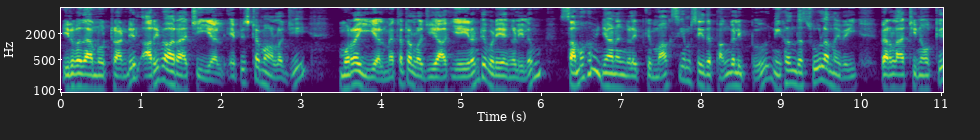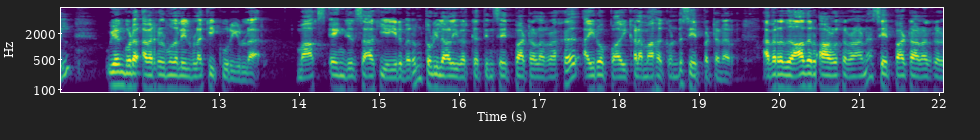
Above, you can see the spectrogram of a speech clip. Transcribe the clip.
இருபதாம் நூற்றாண்டில் அறிவாராய்ச்சியியல் எபிஸ்டமாலஜி முறையியல் மெத்தடாலஜி ஆகிய இரண்டு விடயங்களிலும் சமூக விஞ்ஞானங்களுக்கு மார்க்சியம் செய்த பங்களிப்பு நிகழ்ந்த சூழமைவை வரலாற்றி நோக்கில் உயங்குட அவர்கள் முதலில் விளக்கி கூறியுள்ளார். மார்க்ஸ் ஏஞ்சல்ஸ் ஆகிய இருவரும் தொழிலாளி வர்க்கத்தின் செயற்பாட்டாளராக ஐரோப்பாவை களமாக கொண்டு செயற்பட்டனர். அவரது ஆதரவாளர்களான செயற்பாட்டாளர்கள்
